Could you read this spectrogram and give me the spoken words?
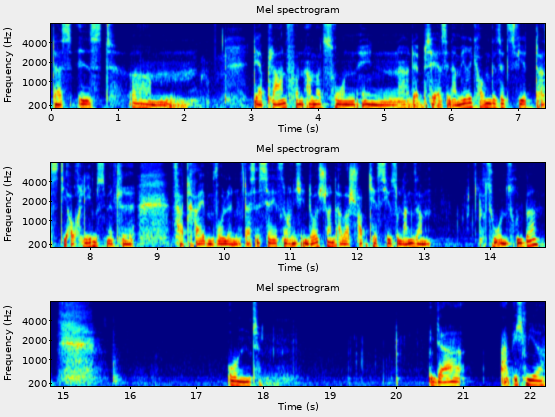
Das ist ähm, der Plan von Amazon, in, der bisher erst in Amerika umgesetzt wird, dass die auch Lebensmittel vertreiben wollen. Das ist ja jetzt noch nicht in Deutschland, aber schwappt jetzt hier so langsam zu uns rüber. Und da habe ich mir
